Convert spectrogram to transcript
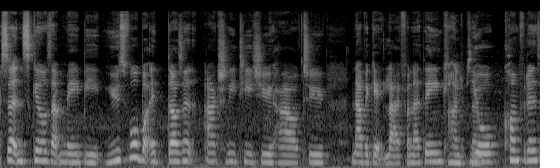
certain skills that may be useful but it doesn't actually teach you how to navigate life and i think 100%. your confidence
